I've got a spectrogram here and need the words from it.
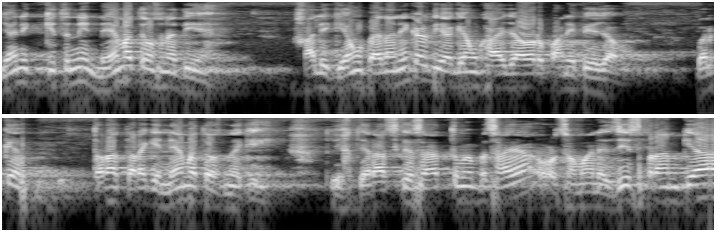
یعنی کتنی نعمتیں اس نے دی ہیں۔ خالی گیہوں پیدا نہیں کر دیا، گیہوں کھائے جاؤ اور پانی پیے جاؤ۔ بلکہ طرح طرح کی نعمتیں اس نے کی۔ تو اختیارات کے ساتھ تمہیں بسایا اور سامان عزیز فراہم کیا،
